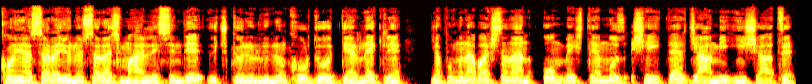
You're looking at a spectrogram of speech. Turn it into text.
Konya Sarayünü Saraç Mahallesi'nde 3 gönüllünün kurduğu dernekle yapımına başlanan 15 Temmuz Şehitler Camii inşaatı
